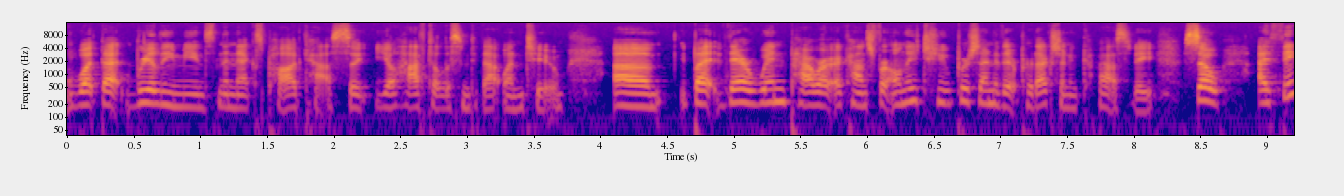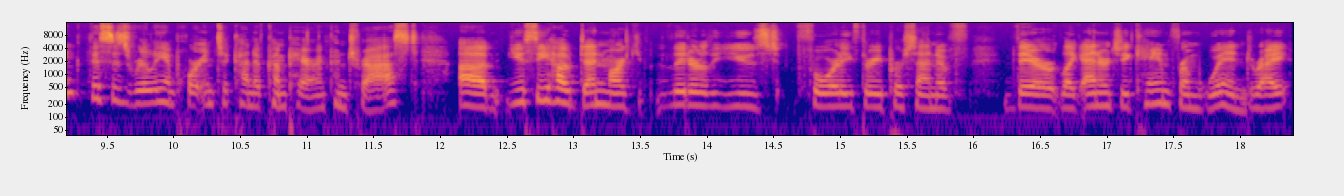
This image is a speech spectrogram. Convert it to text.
what that really means in the next podcast, so you'll have to listen to that one too. Um, but their wind power accounts for only 2% of their production capacity. So I think this is really important to kind of compare and contrast. Um, you see how Denmark literally used 43% of their like energy came from wind, right?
